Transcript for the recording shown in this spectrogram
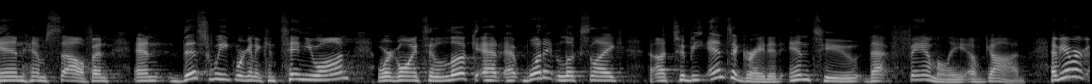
in himself. And, and this week we're going to continue on. We're going to look at, at what it looks like uh, to be integrated into that family of God. Have you ever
